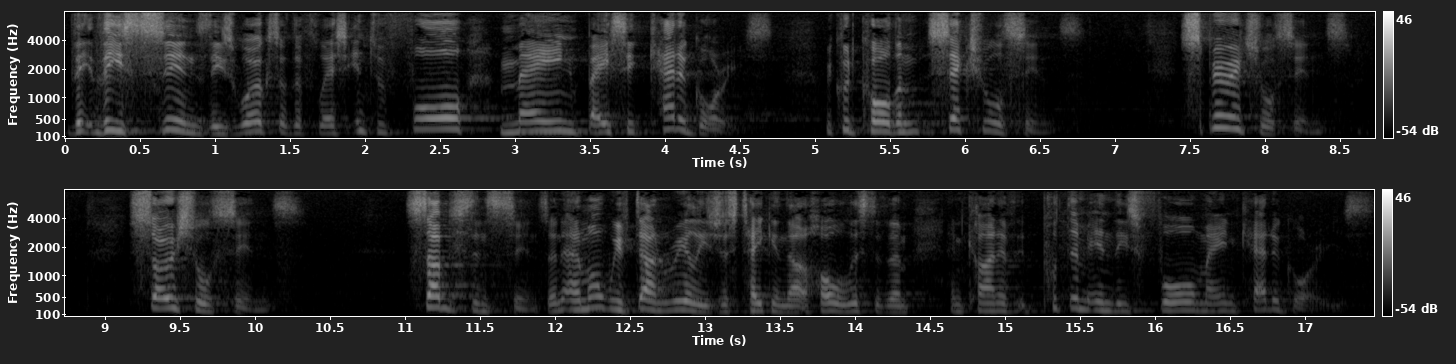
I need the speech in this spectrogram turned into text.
the, these sins, these works of the flesh, into four main basic categories. We could call them sexual sins, spiritual sins, social sins, substance sins. And, and what we've done really is just taken that whole list of them and kind of put them in these four main categories.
